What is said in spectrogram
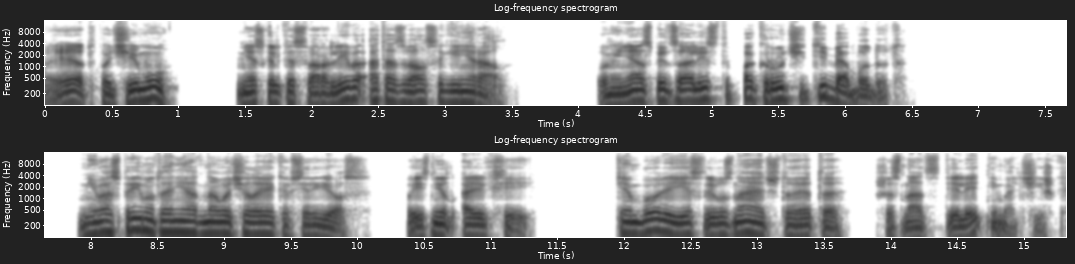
«Это почему?» — несколько сварливо отозвался генерал. «У меня специалисты покруче тебя будут». «Не воспримут они одного человека всерьез», — пояснил Алексей. «Тем более, если узнают, что это шестнадцатилетний мальчишка.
